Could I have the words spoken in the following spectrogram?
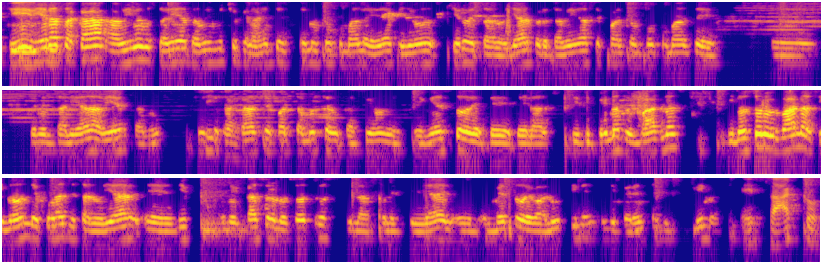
Sí, vieras acá, a mí me gustaría también mucho que la gente tenga un poco más la idea que yo quiero desarrollar, pero también hace falta un poco más de, eh, de mentalidad abierta, ¿no? sí. acá hace falta mucha educación en esto de, de, las disciplinas urbanas, y no solo urbanas, sino donde puedas desarrollar, eh, en el caso de nosotros, la colectividad, el, método de Valútil en diferentes disciplinas. Exacto.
